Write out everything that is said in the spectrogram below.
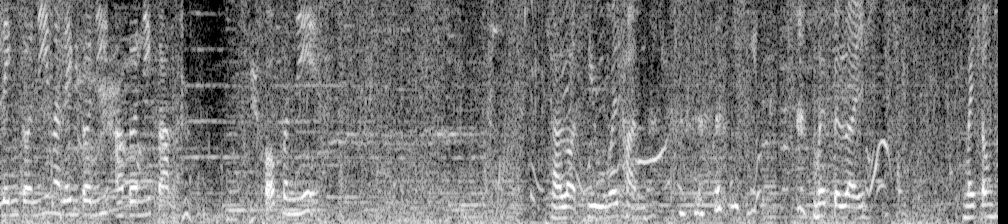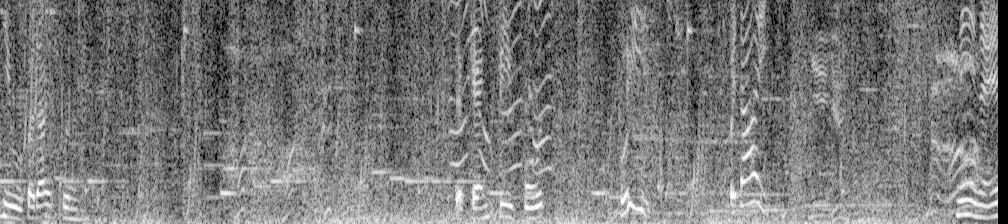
เล็งตัวนี้มาเล็งตัวนี้เอาตัวนี้ก่อนขอคนนี้ ชาลอตฮิวไม่ทัน ไม่เป็นไร ไม่ต้องฮิวก็ได้คุณจะแก๊งซีฟู้ด เฮ้ย ไปได้ นี่แน่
